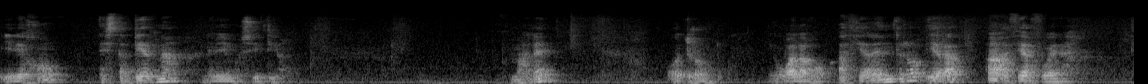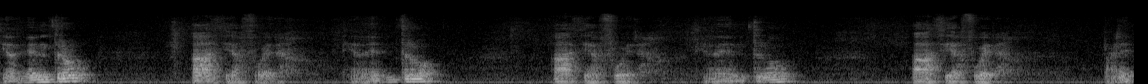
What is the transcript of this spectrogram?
Y dejo esta pierna en el mismo sitio. ¿Vale? Otro Igual hago hacia adentro y ahora hacia afuera. Hacia adentro, hacia afuera. Hacia adentro, hacia afuera. Hacia adentro, hacia afuera. ¿Vale?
